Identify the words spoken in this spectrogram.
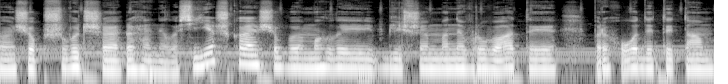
е, щоб швидше регенилась єшка, щоб ви могли більше маневрувати, переходити там,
